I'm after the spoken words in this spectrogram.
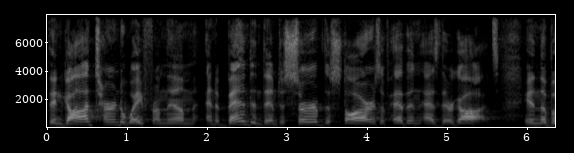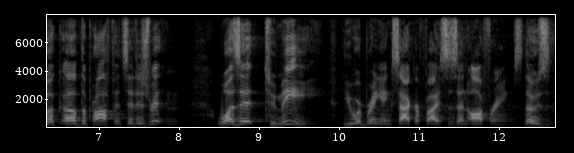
Then God turned away from them and abandoned them to serve the stars of heaven as their gods. In the book of the prophets, it is written, Was it to me you were bringing sacrifices and offerings those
